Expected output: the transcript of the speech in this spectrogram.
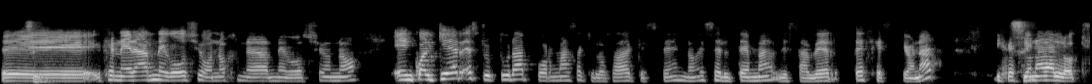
Eh, generar negocio o no generar negocio, ¿no? en cualquier estructura, por más aquilosada que esté, ¿no? Es el tema de saber de gestionar y gestionar al otro,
